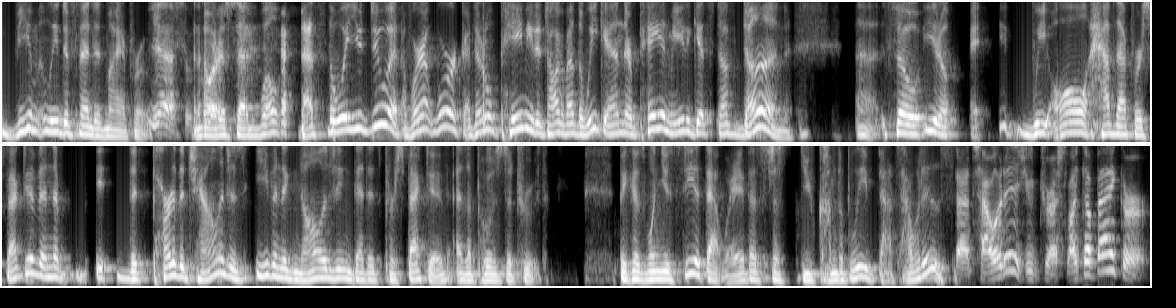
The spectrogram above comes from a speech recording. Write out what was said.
vehemently defended my approach. Yes, and I would have said, "Well, that's the way you do it. We're at work. They don't pay me to talk about the weekend. They're paying me to get stuff done." Uh, so you know, eh, we all have that perspective, and the it, the part of the challenge is even acknowledging that it's perspective as opposed to truth. Because when you see it that way, that's just you come to believe that's how it is. That's how it is. You dress like a banker.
